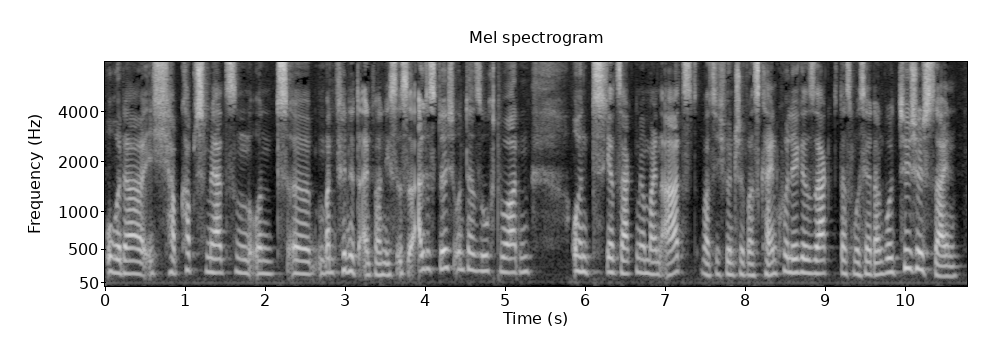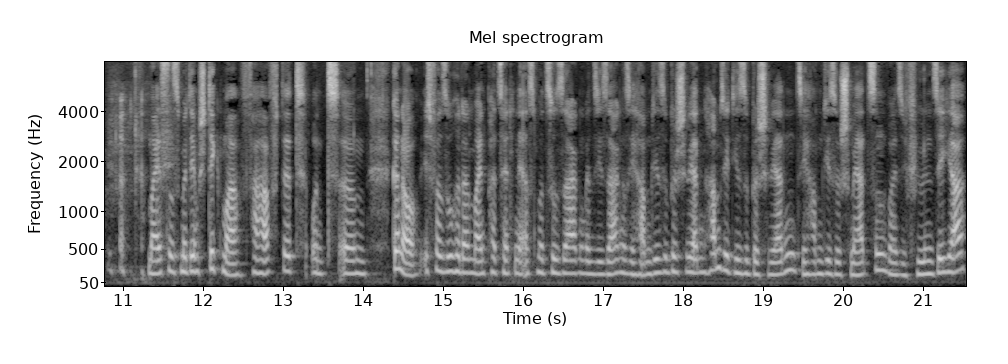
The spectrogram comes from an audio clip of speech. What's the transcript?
oder ich habe Kopfschmerzen und äh, man findet einfach nichts. Es ist alles durchuntersucht worden. Und jetzt sagt mir mein Arzt, was ich wünsche, was kein Kollege sagt, das muss ja dann wohl psychisch sein. Meistens mit dem Stigma verhaftet. Und ähm, genau, ich versuche dann meinen Patienten erstmal zu sagen, wenn sie sagen, sie haben diese Beschwerden, haben sie diese Beschwerden, sie haben diese Schmerzen, weil sie fühlen sie ja,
